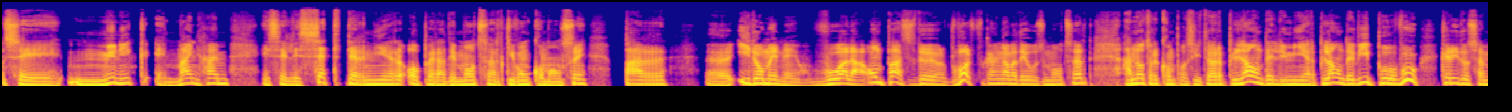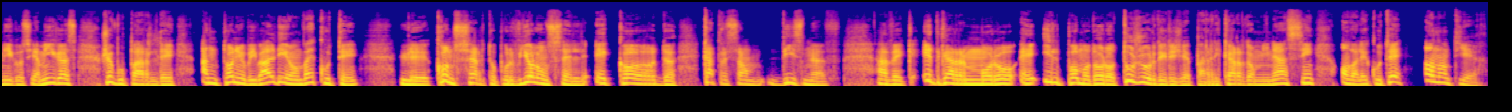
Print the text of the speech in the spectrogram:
c'est Munich et Mannheim, et c'est les sept dernières opéras de Mozart qui vont commencer par euh. Voilà, on passe de Wolfgang Amadeus Mozart à notre compositeur plein de lumière, plein de vie pour vous, queridos amigos et amigas. Je vous parle de Antonio Vivaldi et on va écouter le concerto pour violoncelle et cordes 419 avec Edgar Moreau et Il Pomodoro, toujours dirigé par Riccardo Minassi. On va l'écouter en entière.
